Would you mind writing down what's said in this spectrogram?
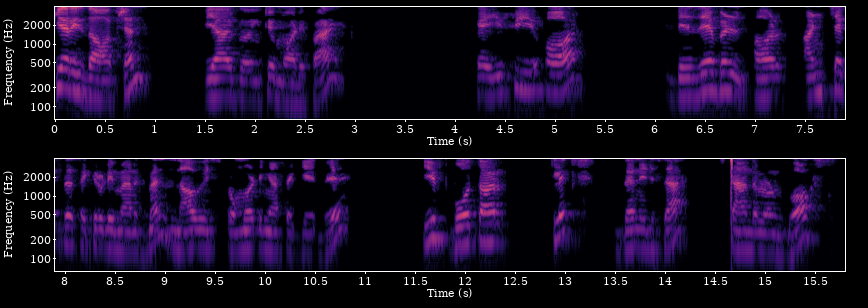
here is the option. We are going to modify. Okay if you are disable or uncheck the security management now it's promoting as a gateway. If both are clicked then it is a standalone box.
